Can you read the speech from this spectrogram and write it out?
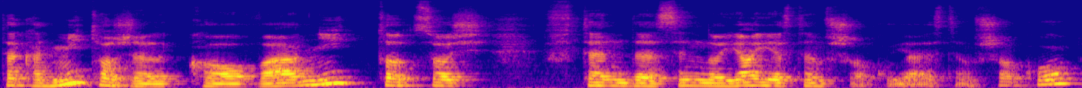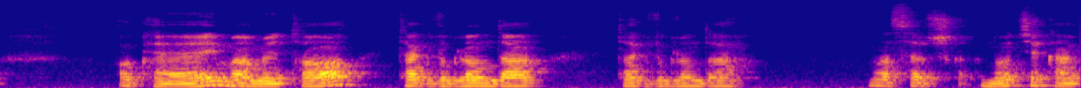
Taka ni to żelkowa, ni to coś w ten desyn. No ja jestem w szoku, ja jestem w szoku. Okej, mamy to. Tak wygląda, tak wygląda maseczka. No ciekawe.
